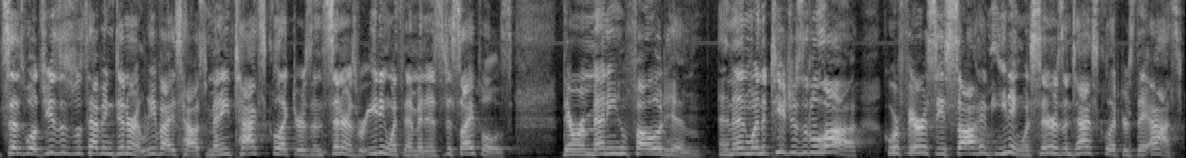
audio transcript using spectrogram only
It says, Well, Jesus was having dinner at Levi's house. Many tax collectors and sinners were eating with him and his disciples. There were many who followed him. And then when the teachers of the law, who were Pharisees, saw him eating with sinners and tax collectors, they asked,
